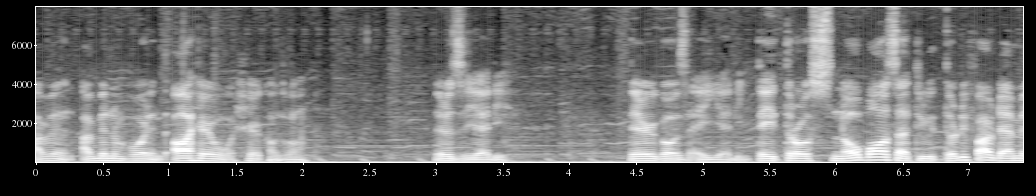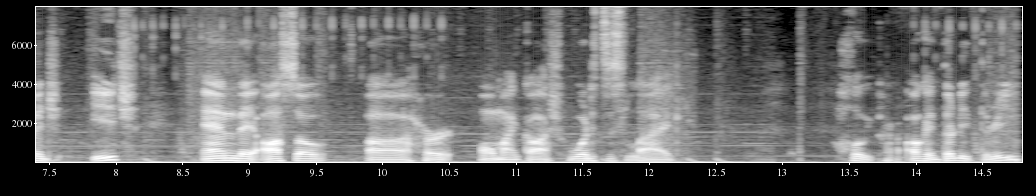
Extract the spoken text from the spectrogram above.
I've been I've been avoiding. Oh, here here comes one. There's a Yeti. There goes a Yeti. They throw snowballs that do 35 damage each, and they also uh hurt. Oh my gosh, what is this lag? Holy crap. Okay, 33.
